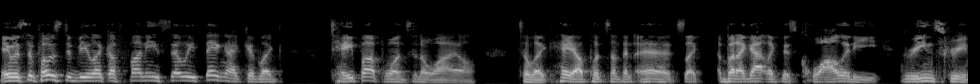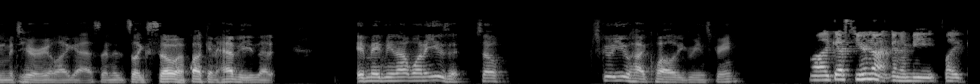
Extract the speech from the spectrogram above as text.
it was supposed to be like a funny, silly thing I could like tape up once in a while to like, hey, I'll put something, eh, it's like, but I got like this quality green screen material, I guess. And it's like so fucking heavy that it made me not want to use it. So screw you, high quality green screen. Well, I guess you're not going to be like,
